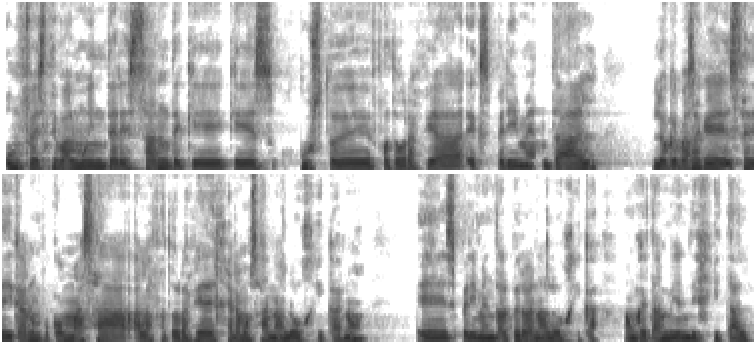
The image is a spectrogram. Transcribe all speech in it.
un festival muy interesante que, es justo de fotografía experimental. Lo que pasa es que se dedican un poco más a, la fotografía, dijéramos, analógica, ¿no? Eh, experimental pero analógica, aunque también digital.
